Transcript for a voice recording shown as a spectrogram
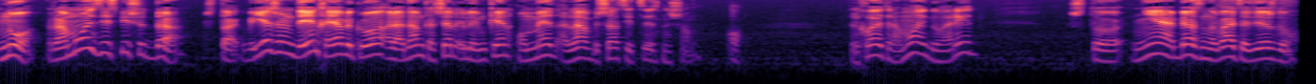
но Рамо здесь пишет да, что так, «Веежем дейн хаяв ликро аль адам кашер или имкен омед алав бешат яцес нишом». О, приходит Рамо и говорит, что не обязан рвать одежду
